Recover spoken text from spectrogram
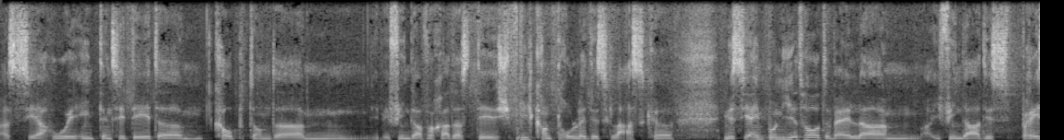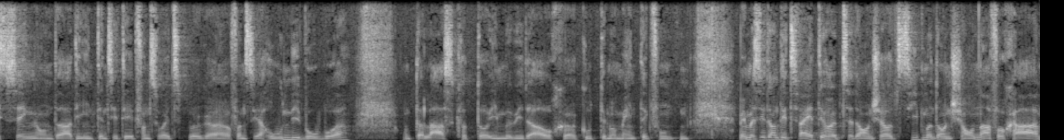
eine sehr hohe Intensität ähm, gehabt und ähm, ich finde einfach auch, dass die Spielkontrolle des Lask äh, mir sehr imponiert hat, weil ähm, ich finde auch das Pressing und auch die Intensität von Salzburg äh, auf einem sehr hohen Niveau war und der Lask hat da immer wieder auch äh, gute Momente gefunden. Wenn man sich dann die zweite Halbzeit anschaut, sieht man dann schon einfach auch,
